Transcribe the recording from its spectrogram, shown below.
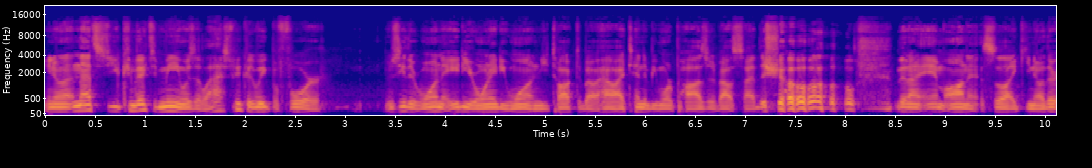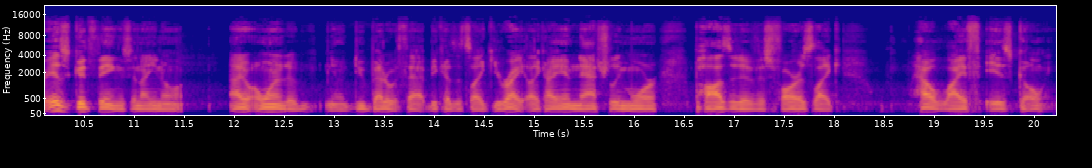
you know and that's you convicted me was it last week or the week before it was either 180 or 181 you talked about how i tend to be more positive outside the show than i am on it. So like you know there is good things and i you know I I wanted to you know do better with that because it's like you're right. Like I am naturally more positive as far as like how life is going.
